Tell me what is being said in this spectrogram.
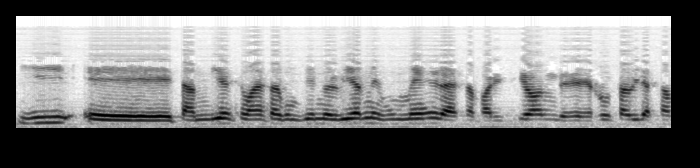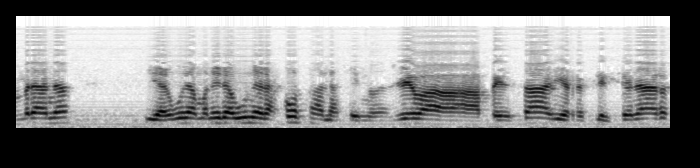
y eh, también se van a estar cumpliendo el viernes un mes de la desaparición de Ruta Vila Zambrana y de alguna manera una de las cosas a las que nos lleva a pensar y a reflexionar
